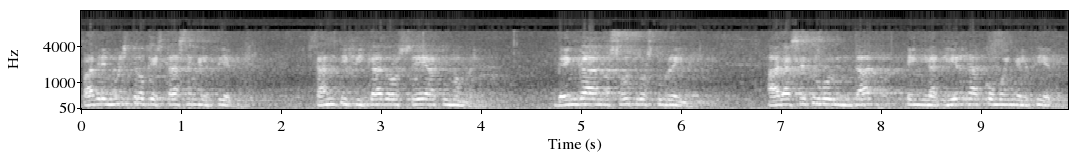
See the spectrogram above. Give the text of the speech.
Padre nuestro que estás en el cielo, santificado sea tu nombre. Venga a nosotros tu reino. Hágase tu voluntad en la tierra como en el cielo.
